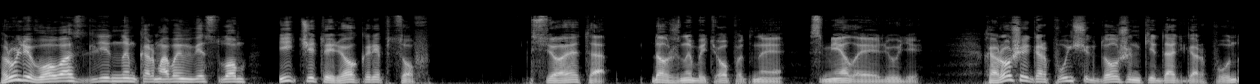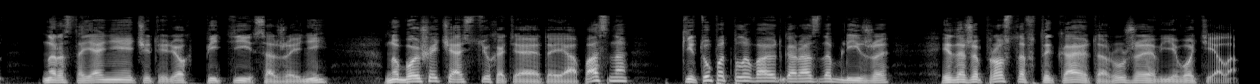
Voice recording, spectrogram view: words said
рулевого с длинным кормовым веслом и четырех гребцов. Все это должны быть опытные, смелые люди. Хороший гарпунщик должен кидать гарпун на расстояние 4-5 сажений, но большей частью, хотя это и опасно, киту подплывают гораздо ближе и даже просто втыкают оружие в его тело.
